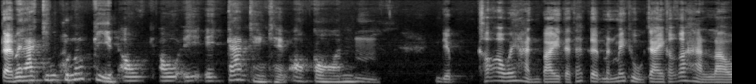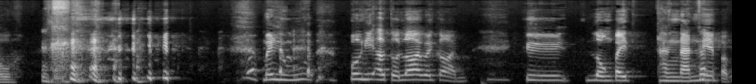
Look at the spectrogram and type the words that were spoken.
แต่เวลากินคุณต้องกรีดเอาเอาไอ้ไอ้ก้านแข็งๆออกก่อนเดี๋ยวเขาเอาไว้หั่นใบ แต่ถ้าเกิดมันไม่ถูกใจเขาก็หั่นเรา ไม่รู้ พวกนี้เอาตัวรอดไว้ก่อน คือลงไปทางนั้นเนี่ยแบบ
